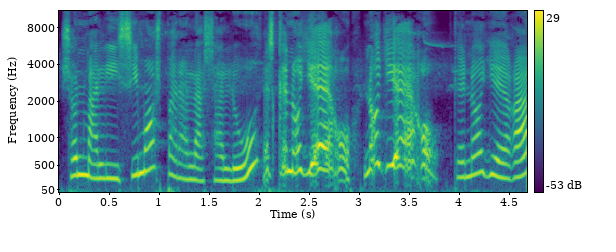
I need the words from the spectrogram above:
son malísimos para la salud? Es que no llego, no llego. ¿Que no llega?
